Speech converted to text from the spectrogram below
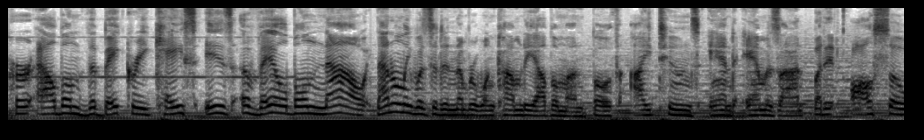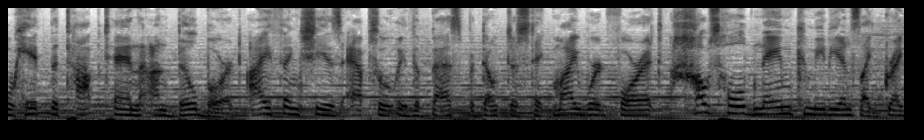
Her album, The Bakery Case, is available now. Not only was it a number one comedy album on both iTunes and Amazon, but it also hit the top 10 on Billboard. I think she is absolutely the best, but don't just take my word for it. Household name comedians like Greg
